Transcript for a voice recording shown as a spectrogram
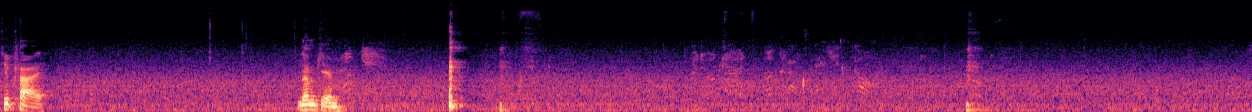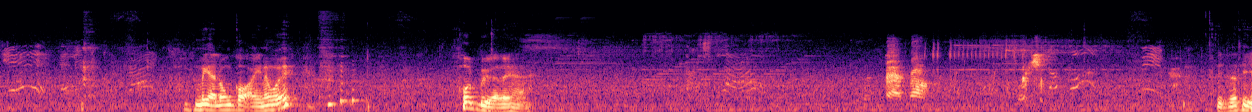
ทิปทาย เริ่มเกม ไม่อยากลงเกาะอีกนะเว้ยโคตรเบื่อเลยฮะแปดรอบสิบนาที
